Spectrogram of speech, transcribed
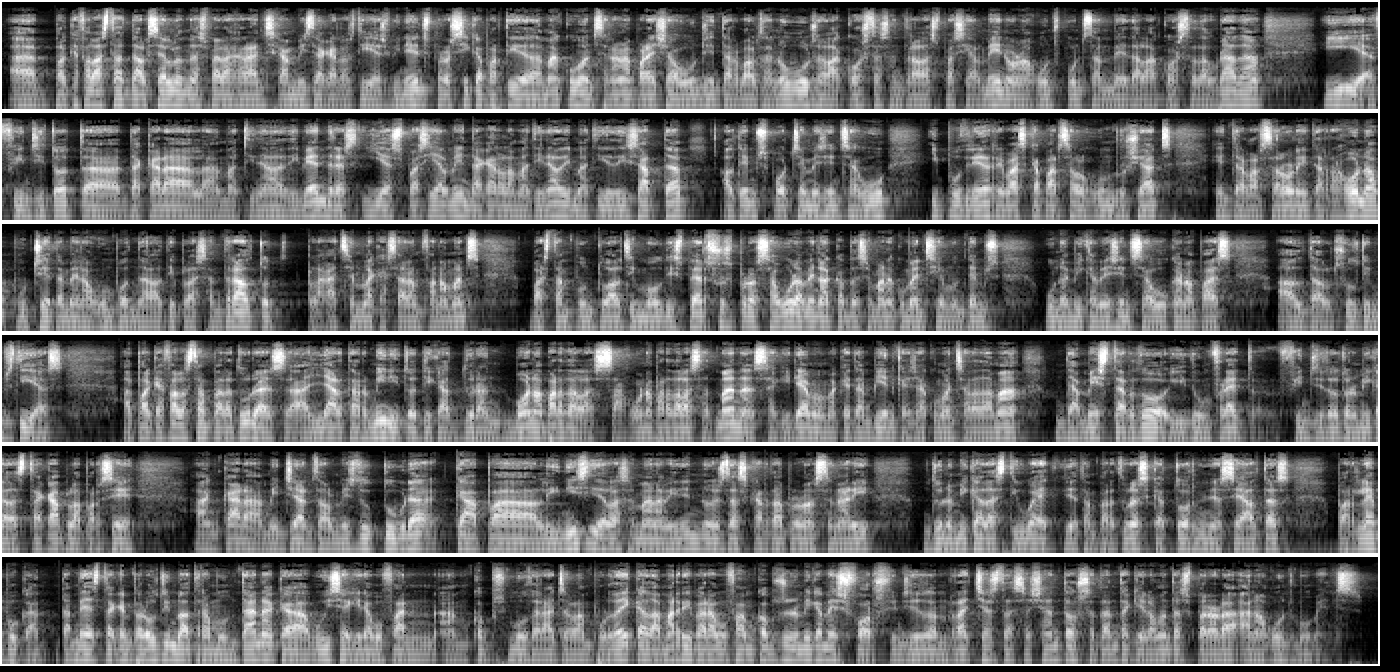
Uh, pel que fa a l'estat del cel no hem d'esperar grans canvis de cara als dies vinents, però sí que a partir de demà començaran a aparèixer alguns intervals de núvols a la costa central especialment, o en alguns punts també de la costa daurada, i uh, fins i tot uh, de cara a la matinada de divendres, i especialment de cara a la matinada i matí de dissabte, el temps pot ser més insegur i podrien arribar a escapar-se alguns ruixats entre Barcelona i Tarragona, potser també en algun pont de l'altiple central, tot plegat sembla que seran fenòmens bastant puntuals i molt dispersos, però segurament el cap de setmana comenci amb un temps una mica més insegur que no pas el dels últims dies. Eh, pel que fa a les temperatures a llarg termini, tot i que durant bona part de la segona part de la setmana seguirem amb aquest ambient que ja començarà demà de més tardor i d'un fred fins i tot una mica destacable per ser encara a mitjans del mes d'octubre, cap a l'inici de la setmana vinent no és descartable un escenari d'una mica d'estiuet i de temperatures que tornin a ser altes per l'època. També destaquem per últim la tramuntana, que avui seguirà bufant amb cops moderats a l'Empordà i que demà arribarà a bufar amb cops una mica més forts, fins i tot amb ratxes de 60 o 70 km per hora en alguns moments.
